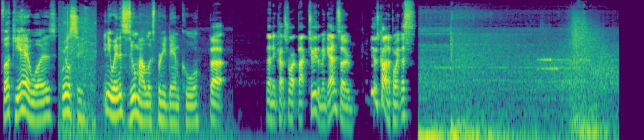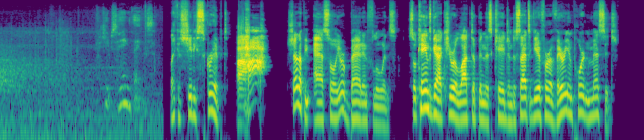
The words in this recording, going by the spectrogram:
Fuck yeah, it was. We'll see. Anyway, this zoom out looks pretty damn cool. But then it cuts right back to them again, so it was kind of pointless. I keep seeing things. Like a shitty script. Aha! Shut up, you asshole. You're a bad influence. So Kane's got Kira locked up in this cage and decides to give her a very important message.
